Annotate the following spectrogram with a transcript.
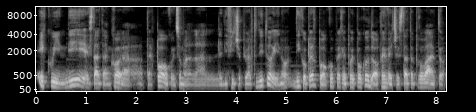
E quindi è stata ancora per poco, insomma, l'edificio più alto di Torino. Dico per poco perché poi poco dopo invece è stato approvato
